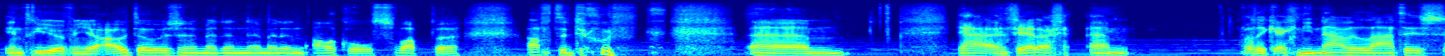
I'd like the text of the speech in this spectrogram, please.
interieur, van je auto uh, met een, met een alcoholswap af te doen. um, ja, en verder, um, wat ik echt niet na wil laten is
